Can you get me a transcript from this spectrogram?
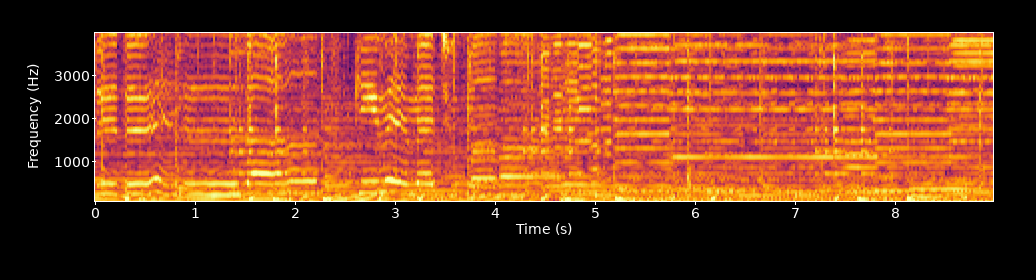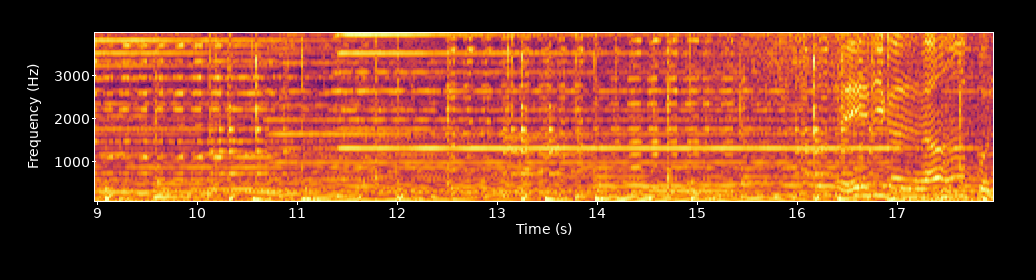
ਦਰਦ ਦਿਲ ਦਾ ਕਿਵੇਂ ਮੈਂ ਛੁਪਾਵਾਂ? ਤੇਰੀ ਗੱਲਾਂ ਭੁੱਲ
